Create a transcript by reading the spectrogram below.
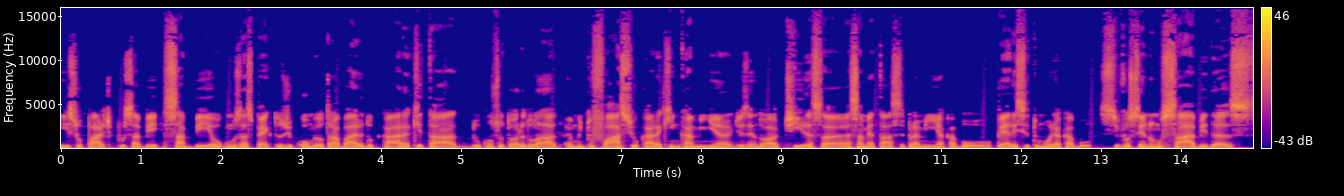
isso parte por saber, saber alguns aspectos aspectos de como eu trabalho do cara que tá do consultório do lado. É muito fácil o cara que encaminha dizendo, ó, oh, tira essa, essa metástase para mim, acabou, opera esse tumor e acabou. Se você não sabe das,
